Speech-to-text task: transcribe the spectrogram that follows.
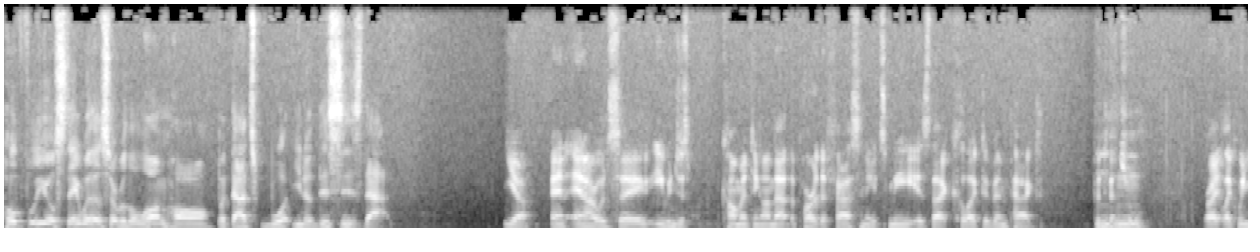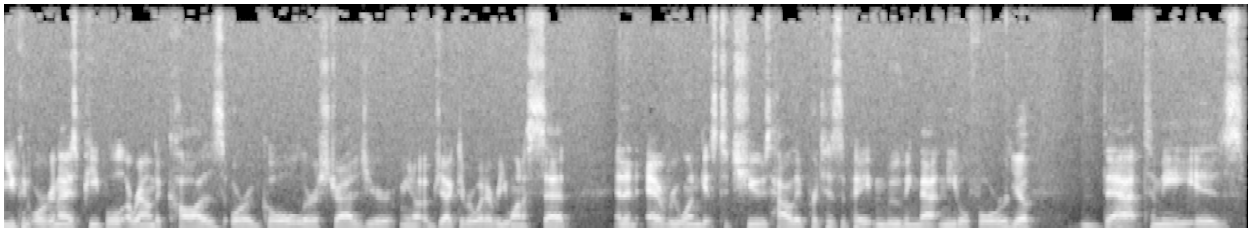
hopefully you'll stay with us over the long haul but that's what you know this is that Yeah, and and I would say even just commenting on that, the part that fascinates me is that collective impact potential. Mm-hmm. Right, like when you can organize people around a cause or a goal or a strategy or you know objective or whatever you want to set, and then everyone gets to choose how they participate in moving that needle forward. yep That to me is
